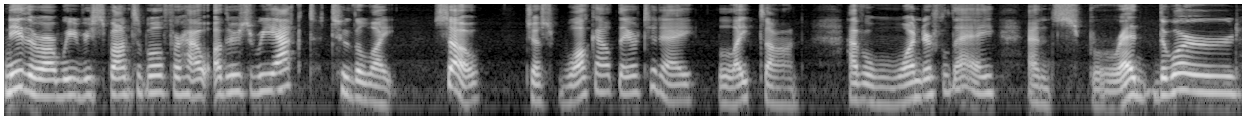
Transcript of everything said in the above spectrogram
Neither are we responsible for how others react to the light. So, just walk out there today, lights on. Have a wonderful day and spread the word.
